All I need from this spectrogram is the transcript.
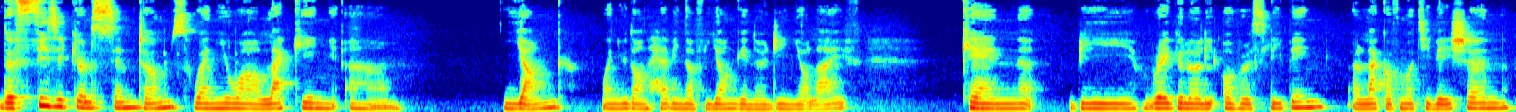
The physical symptoms when you are lacking um, yang, when you don't have enough yang energy in your life, can be regularly oversleeping, a lack of motivation,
